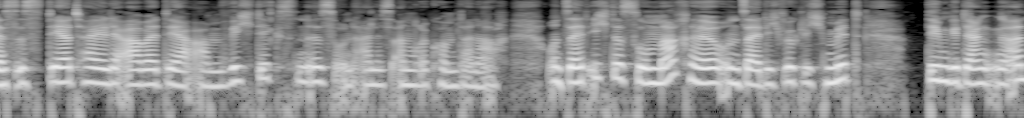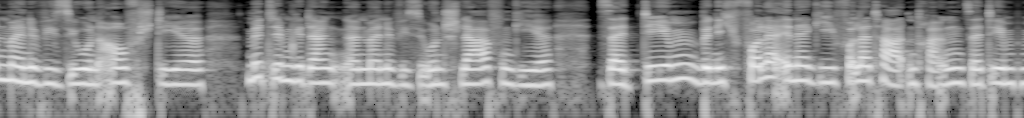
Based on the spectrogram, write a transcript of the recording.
das ist der Teil der Arbeit, der am wichtigsten ist und alles andere kommt danach. Und seit ich das so mache und seit ich wirklich mit dem Gedanken an meine Vision aufstehe, mit dem Gedanken an meine Vision schlafen gehe. Seitdem bin ich voller Energie, voller Tatendrang. Seitdem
